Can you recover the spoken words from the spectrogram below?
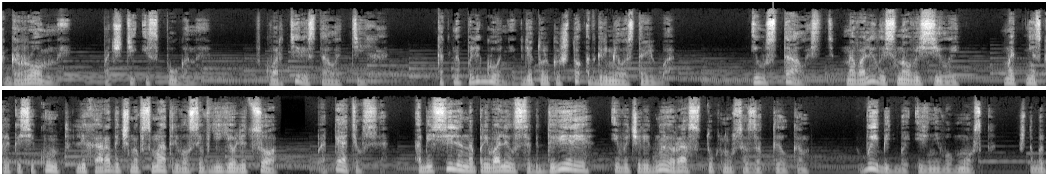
Огромные, почти испуганные. В квартире стало тихо, как на полигоне, где только что отгремела стрельба. И усталость навалилась новой силой. Мэтт несколько секунд лихорадочно всматривался в ее лицо, попятился, обессиленно привалился к двери и в очередной раз стукнулся затылком. Выбить бы из него мозг, чтобы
